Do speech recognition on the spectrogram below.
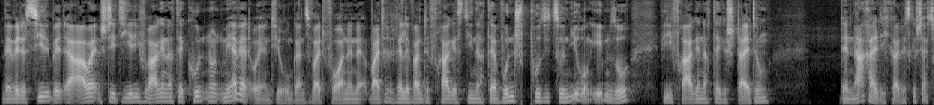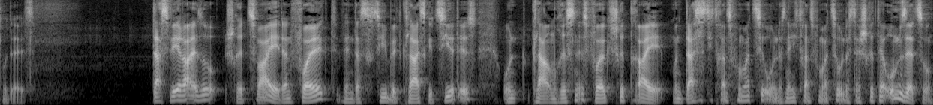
Wenn wir das Zielbild erarbeiten, steht hier die Frage nach der Kunden- und Mehrwertorientierung ganz weit vorne. Eine weitere relevante Frage ist die nach der Wunschpositionierung ebenso wie die Frage nach der Gestaltung der Nachhaltigkeit des Geschäftsmodells. Das wäre also Schritt zwei. Dann folgt, wenn das Zielbild klar skizziert ist und klar umrissen ist, folgt Schritt drei. Und das ist die Transformation. Das nenne ich Transformation. Das ist der Schritt der Umsetzung.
